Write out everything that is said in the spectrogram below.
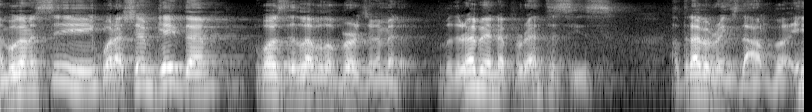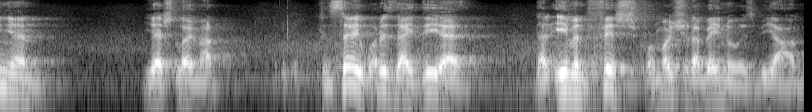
And we're going to see what Hashem gave them was the level of birds in a minute. But the Rebbe in the parentheses, Al Rebbe brings down, but Inyan Yesh Loimar, can say what is the idea that even fish for Moshe Rabbeinu is beyond.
